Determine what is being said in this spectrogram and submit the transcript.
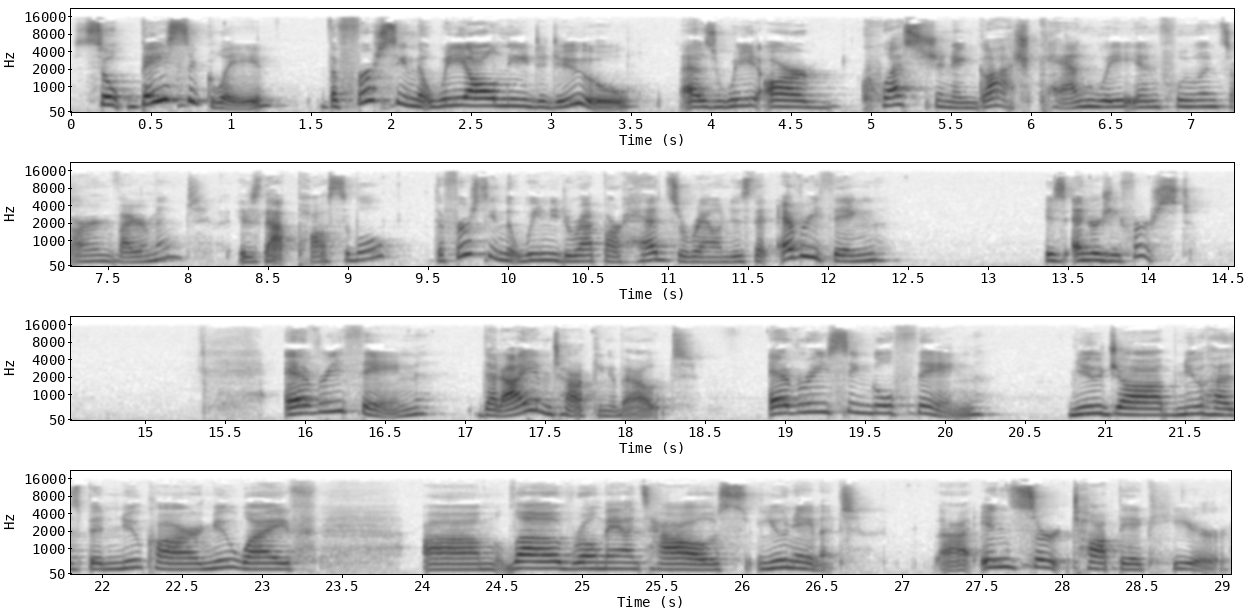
So basically, the first thing that we all need to do as we are questioning, gosh, can we influence our environment? Is that possible? The first thing that we need to wrap our heads around is that everything is energy first. Everything that I am talking about, every single thing new job, new husband, new car, new wife, um, love, romance, house, you name it. Uh, insert topic here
